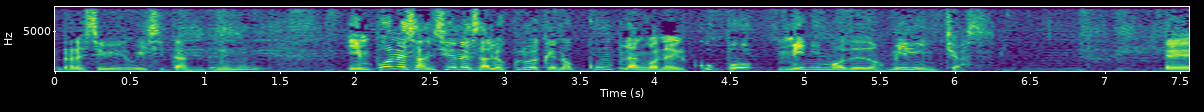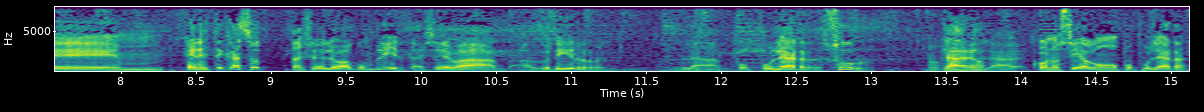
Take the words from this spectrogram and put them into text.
recibir visitantes? Impone sanciones a los clubes que no cumplan con el cupo mínimo de 2.000 hinchas. Eh, en este caso, Talleres lo va a cumplir. Talleres va a abrir la Popular Sur. ¿no? Claro. La conocida como Popular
